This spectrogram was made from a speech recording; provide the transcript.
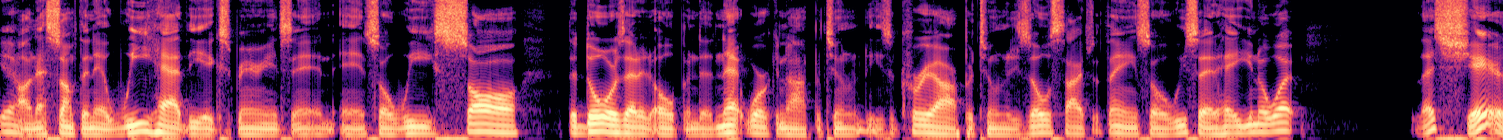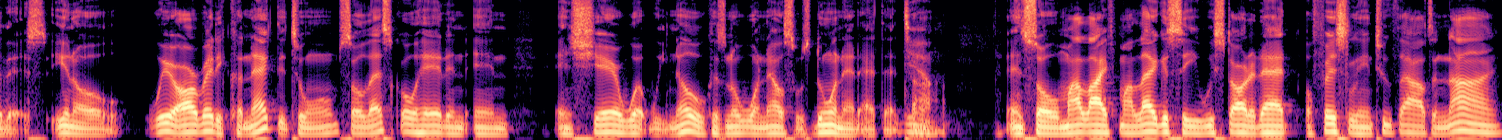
Yeah. Uh, that's something that we had the experience in. And so we saw the doors that it opened, the networking opportunities, the career opportunities, those types of things. So we said, hey, you know what? Let's share this. You know, we're already connected to them. So let's go ahead and and and share what we know because no one else was doing that at that time. Yeah. And so my life, my legacy, we started that officially in 2009.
